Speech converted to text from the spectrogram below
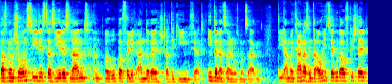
was man schon sieht, ist, dass jedes Land in Europa völlig andere Strategien fährt. International muss man sagen. Die Amerikaner sind da auch nicht sehr gut aufgestellt,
